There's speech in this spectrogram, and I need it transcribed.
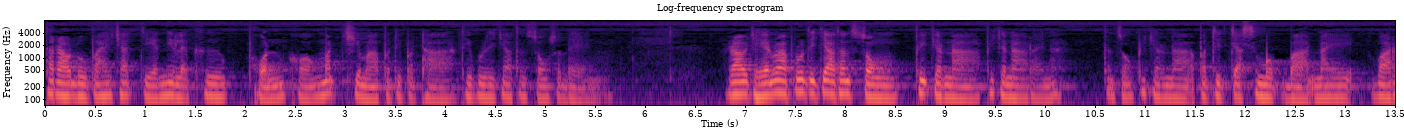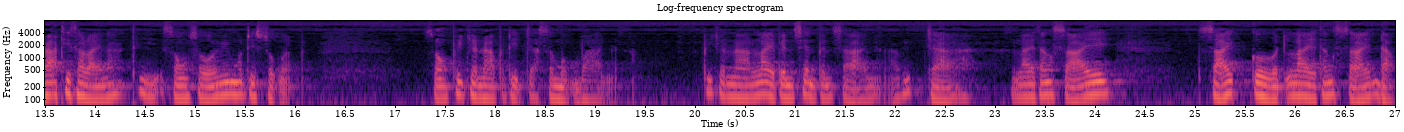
ถ้าเราดูไปให้ชัดเจนนี่แหละคือผลของมัชชิมาปฏิปทาที่พระพุทธเจ้าท่านทรงแสดง เราจะเห็นว่าพระพุทธเจ้าท่านทรงพิจารณาพิจารณาอะไรนะ ท่านทรงพิจารณาปฏิจจสมุปบาทในวาระที่เท่าไหร่นะ ที่ทรงโสยวิมุติสุขทรงพิจารณาปฏิจจสมุปบาทพิจารณาไล่เป็นเส้นเป็นสายอวิชชาไล่ทั้งสายสายเกิดไล่ทั้งสายดับ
